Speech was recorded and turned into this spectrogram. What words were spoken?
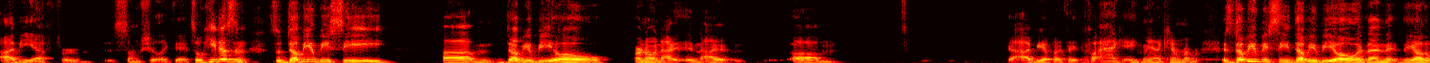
IBF or some shit like that. So he doesn't. So WBC, um, WBO, or no, and I and I, um, IBF. I think. I, I I can't remember. It's WBC, WBO, and then the, the other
